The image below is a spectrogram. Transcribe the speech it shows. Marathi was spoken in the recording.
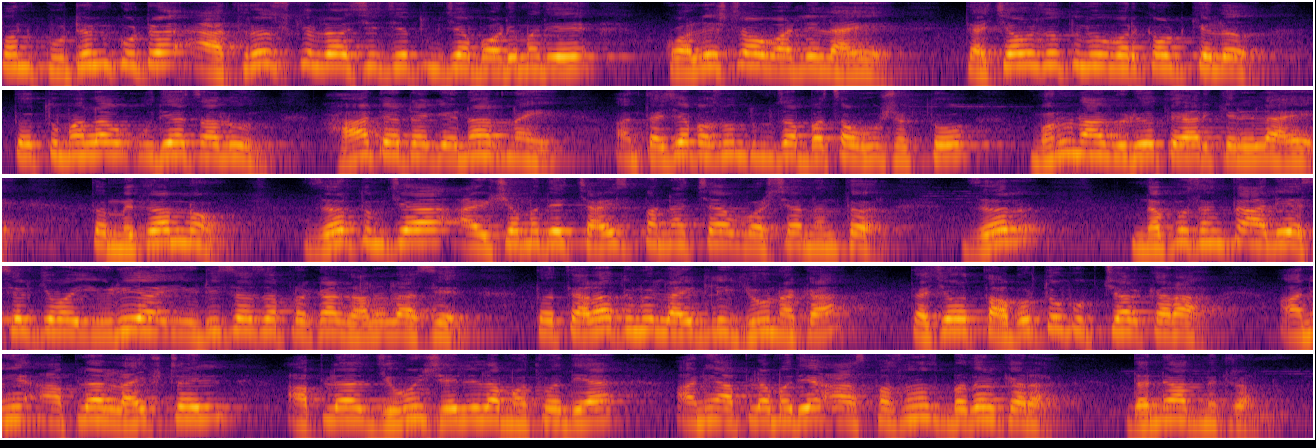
पण कुठं न कुठं ॲथरोस्क्युलरशी जे तुमच्या बॉडीमध्ये कोलेस्ट्रॉल वाढलेलं आहे त्याच्यावर जर तुम्ही वर्कआउट केलं तर तुम्हाला उद्या चालून हार्ट अटॅक येणार नाही आणि त्याच्यापासून तुमचा बचाव होऊ शकतो. म्हणून हा व्हिडिओ तयार केलेला आहे. तर मित्रांनो जर तुमच्या आयुष्यामध्ये चाळीस पन्नासच्या वर्षानंतर जर नपुसंगता आली असेल किंवा ईडी ईडीचा जर प्रकार झालेला असेल तर त्याला तुम्ही लाईटली घेऊ नका. त्याच्यावर ताबडतोब उपचार करा आणि आपल्या लाईफस्टाईल आपल्या जीवनशैलीला महत्त्व द्या आणि आपल्यामध्ये आजपासूनच बदल करा. धन्यवाद मित्रांनो.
